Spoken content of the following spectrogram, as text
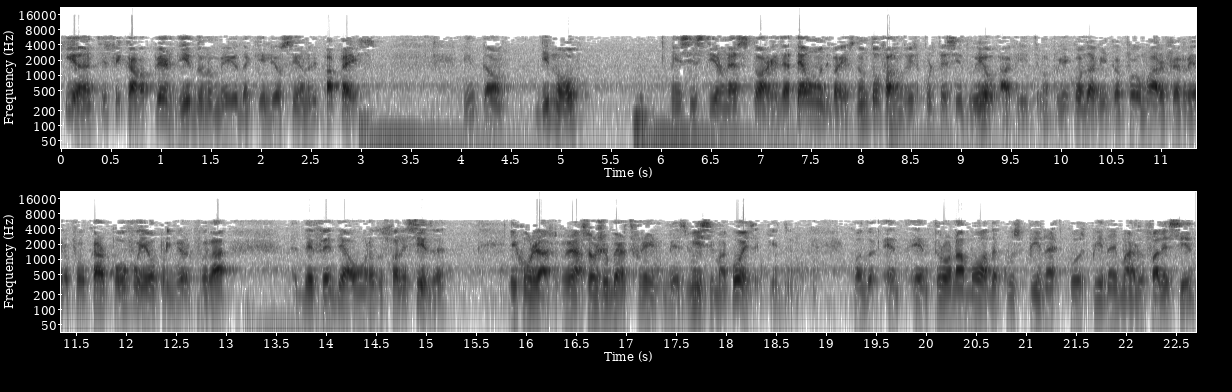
que antes ficava perdido no meio daquele oceano de papéis. Então, de novo, insistiram nessa história. Quer até onde vai isso? Não estou falando isso por ter sido eu a vítima, porque quando a vítima foi o Mário Ferreira, foi o Carpo, fui eu o primeiro que fui lá defender a honra dos falecidos. Né? E com o Gilberto Freire, mesmíssima coisa, que quando entrou na moda cuspina, cuspina em mar do falecido,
